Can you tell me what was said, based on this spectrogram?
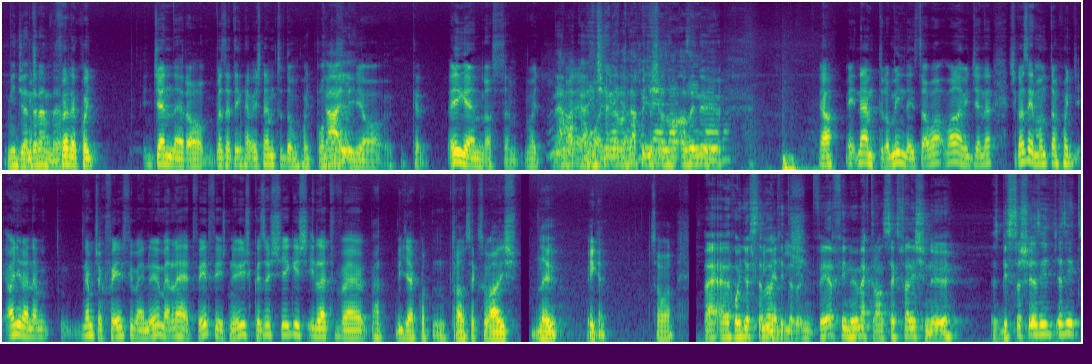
Mi gender ember? Főleg, hogy Jenner a vezetékneve, és nem tudom, hogy pontosan mi a... Igen, azt hiszem, vagy... Nem, a Kylie Jenner, de hogy is az, az egy nő. Ja, nem tudom, mindegy, szóval valami Jenner. Csak azért mondtam, hogy annyira nem, nem csak férfi, vagy nő, mert lehet férfi és nő is, közösség is, illetve hát ugye akkor transzexuális nő. Igen. Szóval... De, hogy összevölkít? Férfi, nő, meg transzexuális nő. Ez biztos, hogy ez így, ez így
